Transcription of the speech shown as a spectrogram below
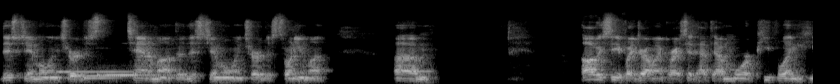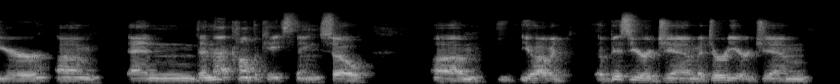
this gym only charges 10 a month or this gym only charges 20 a month. Um, obviously, if I drop my price, I'd have to have more people in here. Um, and then that complicates things. So um, you have a, a, busier gym, a dirtier gym,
